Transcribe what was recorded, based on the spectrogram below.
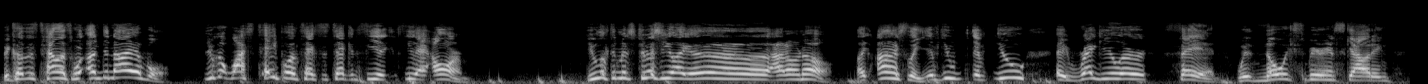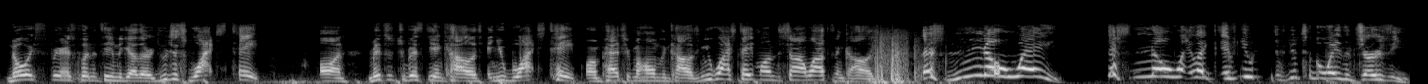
Because his talents were undeniable. You could watch tape on Texas Tech and see see that arm. You looked at Mitch Trubisky, you're like, uh, I don't know. Like honestly, if you if you a regular fan with no experience scouting, no experience putting a team together, you just watch tape on Mitchell Trubisky in college and you watch tape on Patrick Mahomes in college and you watch tape on Deshaun Watson in college, there's no way. There's no way. Like if you if you took away the jersey,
